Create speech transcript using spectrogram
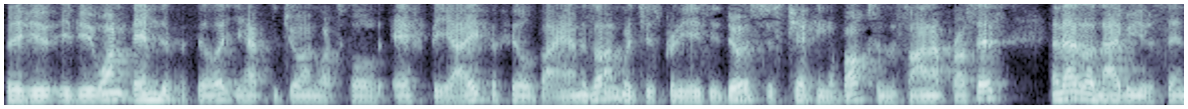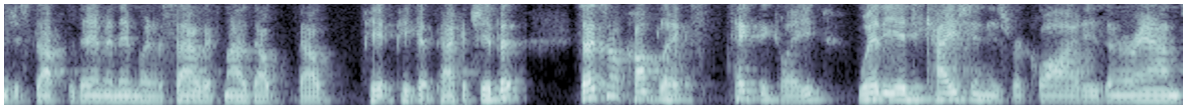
But if you if you want them to fulfill it, you have to join what's called FBA, fulfilled by Amazon, which is pretty easy to do. It's just checking a box in the sign up process, and that'll enable you to send your stuff to them. And then when a sale gets made, they'll they'll pick it, pack it, ship it. So it's not complex technically. Where the education is required is around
